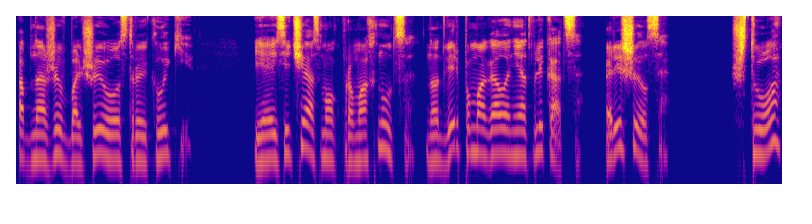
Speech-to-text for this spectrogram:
обнажив большие острые клыки. Я и сейчас мог промахнуться, но дверь помогала не отвлекаться. Решился. «Что?»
